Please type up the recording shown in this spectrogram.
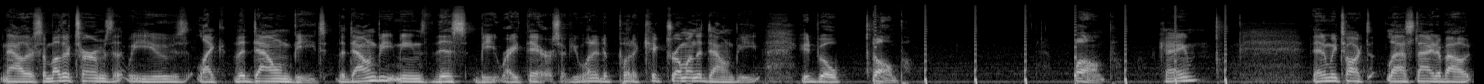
Now, there's some other terms that we use, like the downbeat. The downbeat means this beat right there. So if you wanted to put a kick drum on the downbeat, you'd go bump, bump. Okay. Then we talked last night about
